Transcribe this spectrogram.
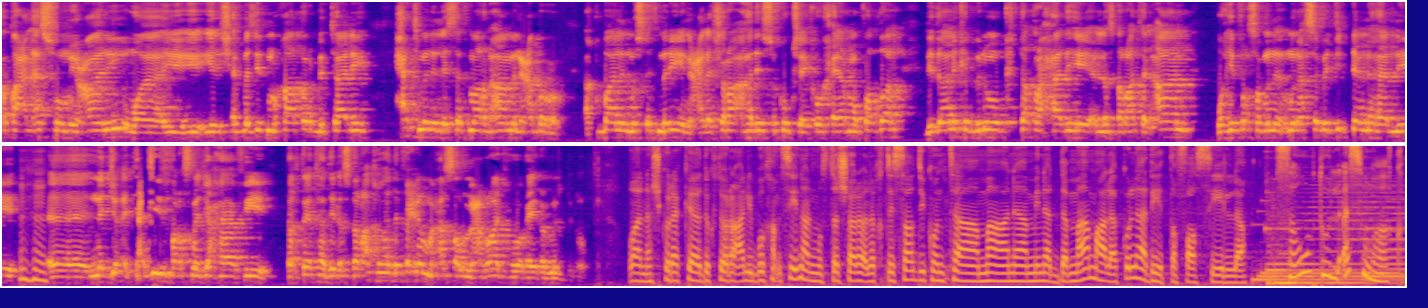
قطاع الأسهم يعاني ويشهد مزيد مخاطر بالتالي حتما الاستثمار الآمن عبر أقبال المستثمرين على شراء هذه الصكوك سيكون خيار مفضل، لذلك البنوك تطرح هذه الإصدارات الآن وهي فرصة مناسبة جدا لها لتعزيز فرص نجاحها في تغطية هذه الإصدارات وهذا فعلا ما حصل مع الراجح وغيره من البنوك. ونشكرك دكتور علي بو خمسين المستشار الاقتصادي كنت معنا من الدمام على كل هذه التفاصيل. صوت الأسواق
